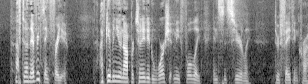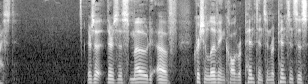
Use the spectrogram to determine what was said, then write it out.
I've done everything for you. I've given you an opportunity to worship me fully and sincerely through faith in Christ. There's, a, there's this mode of Christian living called repentance. And repentance is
